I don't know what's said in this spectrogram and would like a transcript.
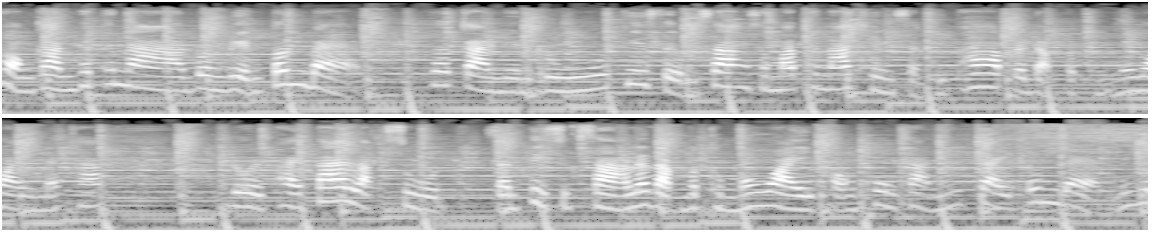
ของการพัฒนาโรงเรียนต้นแบบ เพื่อการเรียนรู้ที่เสริมสร้างสมรรถนะเชิงสันติภาพระดับปฐมวัยนะคะ โดยภายใต้หลักสูตร สันติศึกษาระดับปฐมวัย ของโครงการวิจัยต้นแบบนโย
